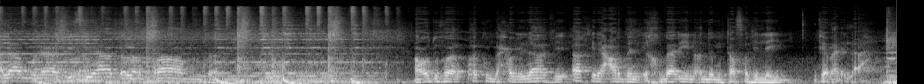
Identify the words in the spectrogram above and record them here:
على منافسها دونالد ترامب. أعود فألقاكم بحول الله في آخر عرض إخباري عند منتصف الليل. في أمان الله.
